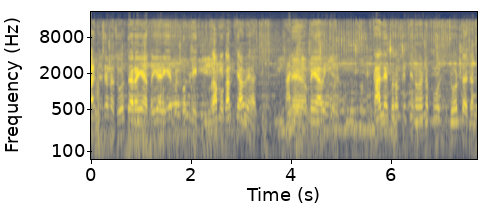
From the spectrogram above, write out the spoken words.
આજે છે ને જોરદાર અહીંયા તૈયારી છે પણ પબ્લિક ગામો કામથી આવે હાથ અને અમે આવી ગયા. કાલે પરમ તિથિનો છે ને પોલ જોરદાર ચાલુ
